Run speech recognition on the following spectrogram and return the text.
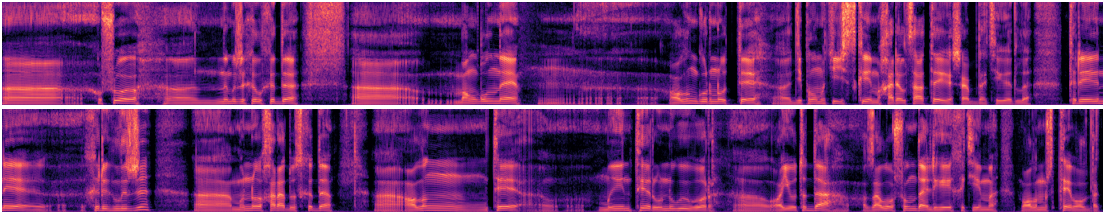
ушу нымы жыхылхыды монголне олон гурнутте дипломатический махарелсаты гашабда тигедлы трегне хырыглыжы муну харадусхыда олон те мыйынтер унугугор аютыда залошулда илге хитима болмыште болдык.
